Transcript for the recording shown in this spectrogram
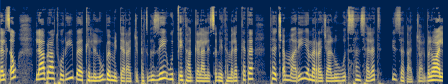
ገልጸው ላብራቶሪ በክልሉ በሚደራጅበት ጊዜ ውጤት አገላለጽን የተመለከተ ተጨማሪ የመረጃ ልውውጥ ሰንሰለት ይዘጋጃል ብለዋል።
